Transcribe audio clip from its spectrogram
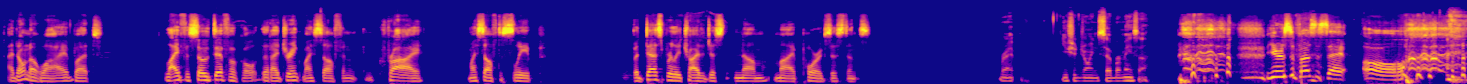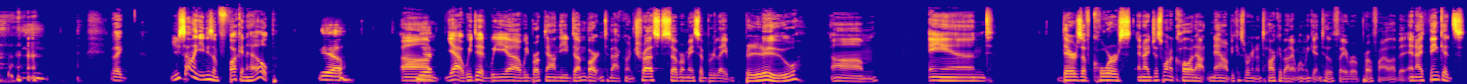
I don't know why, but life is so difficult that I drink myself and, and cry myself to sleep, but desperately try to just numb my poor existence. Right. You should join Sober Mesa. You're supposed to say, "Oh." like, you sound like you need some fucking help. yeah. Um, yeah. we did. We uh, we broke down the Dunbarton Tobacco and Trust Sobremesa Brulee Blue, um, and there's of course, and I just want to call it out now because we're going to talk about it when we get into the flavor profile of it. And I think it's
